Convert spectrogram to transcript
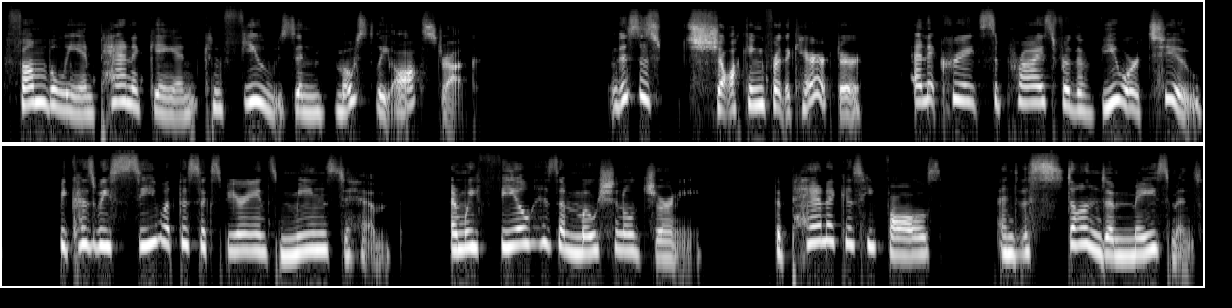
fumbly and panicking and confused and mostly awestruck. This is shocking for the character, and it creates surprise for the viewer too, because we see what this experience means to him, and we feel his emotional journey the panic as he falls, and the stunned amazement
